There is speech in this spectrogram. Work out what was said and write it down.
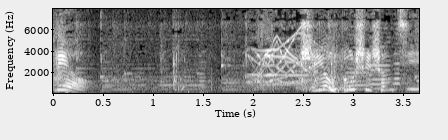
六。只有都市升级。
